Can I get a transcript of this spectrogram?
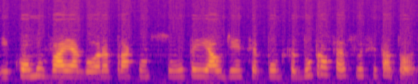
e como vai agora para a consulta e audiência pública do processo licitatório.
